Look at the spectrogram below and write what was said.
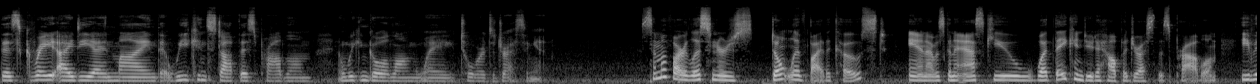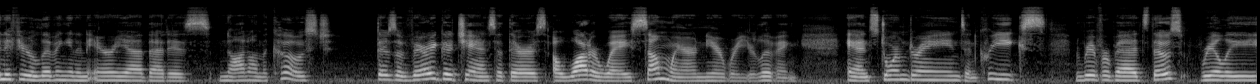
this great idea in mind that we can stop this problem and we can go a long way towards addressing it. Some of our listeners don't live by the coast, and I was going to ask you what they can do to help address this problem. Even if you're living in an area that is not on the coast, there's a very good chance that there's a waterway somewhere near where you're living. And storm drains and creeks and riverbeds, those really,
